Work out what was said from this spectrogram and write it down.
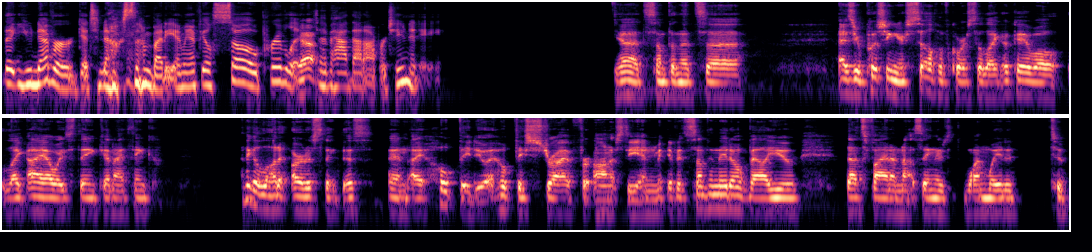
that you never get to know somebody. I mean i feel so privileged Yeah. to have had that opportunity. Yeah it's something that's uh as you're pushing yourself of course to like okay well like i always think and i think i think a lot of artists think this and i hope they do. I hope they strive for honesty and if it's something they don't value that's fine. I'm not saying there's one way to to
